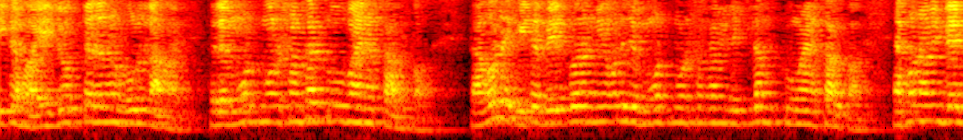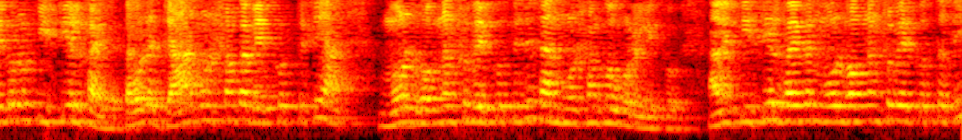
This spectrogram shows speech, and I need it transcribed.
এটা হয়, এই যোগটা যেন ভুল না হয়, তাহলে মোট মোট সংখ্যা টু মাইনাস আলফা তাহলে এটা বের করার নিয়ম যে মোট মোট সংখ্যা আমি লিখলাম টু মাইনাস আলফা এখন আমি বের করব পিসিএল ফাইভ তাহলে যার মোট সংখ্যা বের করতেছি মোল ভগ্নাংশ বের করতেছি, তার মোল সংখ্যা উপরে লিখব। আমি পিসিএল ফাইভ এর মোল ভগ্নাংশ বের করতেছি,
